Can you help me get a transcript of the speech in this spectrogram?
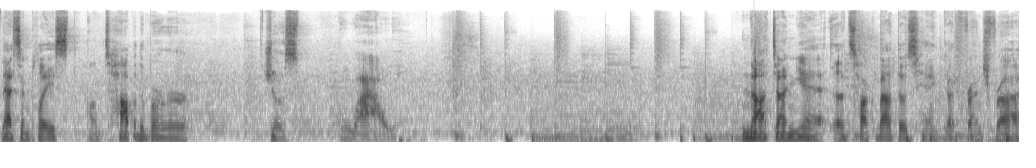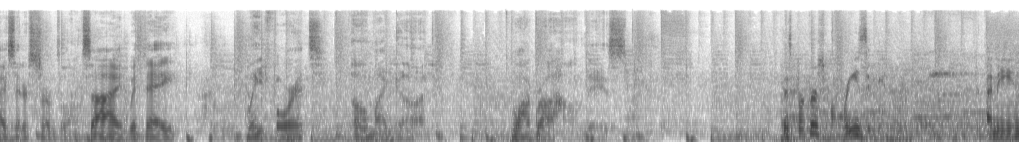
That's then placed on top of the burger. Just wow. Not done yet. Let's talk about those hand cut french fries that are served alongside with a, wait for it, oh my god, foie gras hollandaise. This burger's crazy. I mean,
